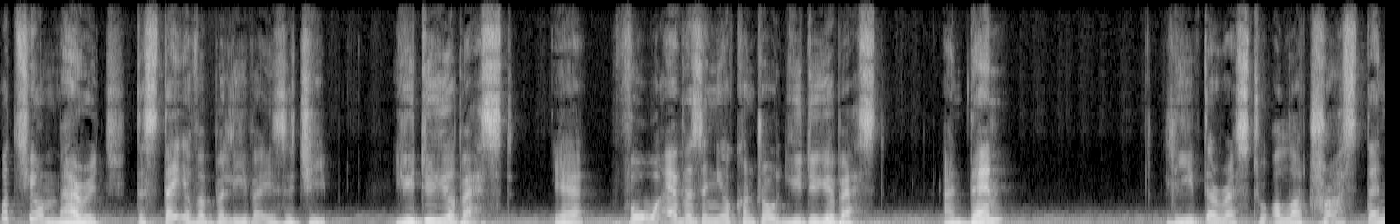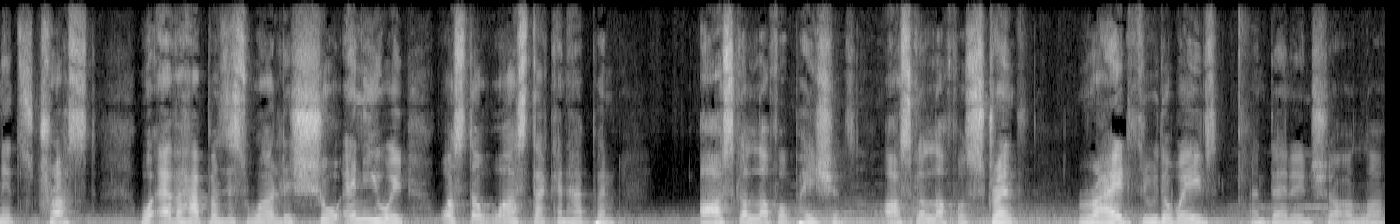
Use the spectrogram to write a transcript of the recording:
What's your marriage? The state of a believer is ajib. You do your best. Yeah? For whatever's in your control you do your best. And then leave the rest to Allah. Trust then it's trust. Whatever happens this world is short anyway. What's the worst that can happen? Ask Allah for patience, ask Allah for strength, ride through the waves and then inshallah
